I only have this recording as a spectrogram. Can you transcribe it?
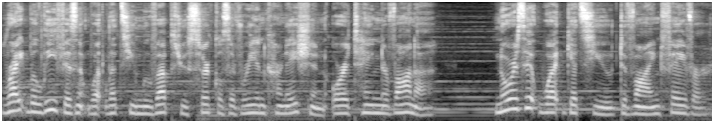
Right belief isn't what lets you move up through circles of reincarnation or attain nirvana, nor is it what gets you divine favor.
